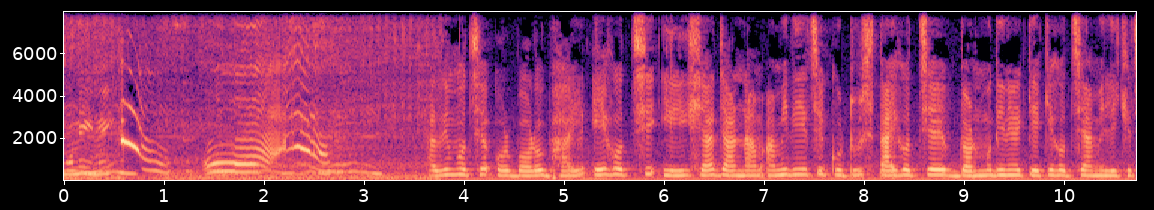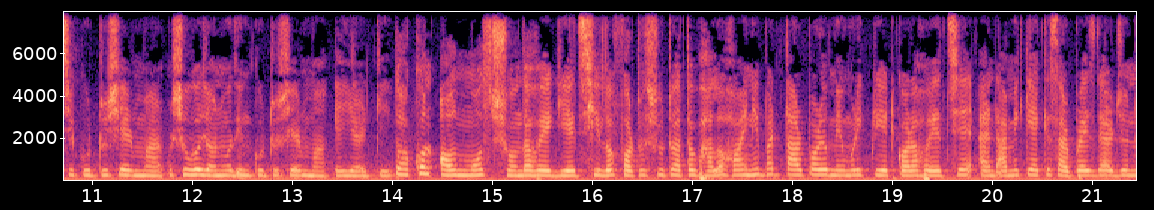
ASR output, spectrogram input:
মনেই নেই। আজিম হচ্ছে ওর বড় ভাই, এ হচ্ছে ইলিশা, যার নাম আমি দিয়েছি কুটুস, তাই হচ্ছে জন্মদিনের কেকে হচ্ছে আমি লিখেছি কুটুসের মা, শুভ জন্মদিন কুটুসের মা, এই আর কি। তখন অলমোস্ট সন্ধ্যা হয়ে গিয়েছিল ফটোশ্যুটও এত ভালো হয়নি বাট তারপরেও মেমোরি ক্রিয়েট করা হয়েছে অ্যান্ড আমি কেকে সারপ্রাইজ দেওয়ার জন্য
